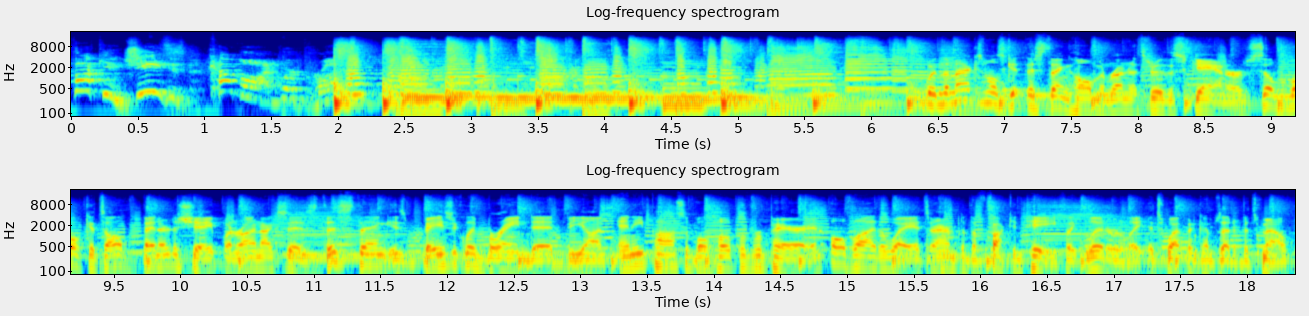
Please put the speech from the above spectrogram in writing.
fucking Jesus? Come on, we're brothers. When the Maximals get this thing home and run it through the scanner, Silverbolt gets all bent into shape when Rhinox says this thing is basically brain dead beyond any possible hope of repair. And oh, by the way, it's armed to the fucking teeth. Like literally, its weapon comes out of its mouth.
